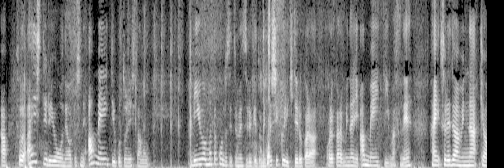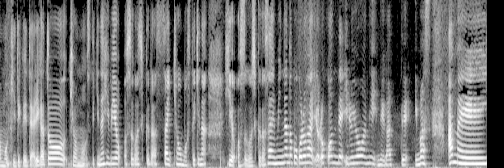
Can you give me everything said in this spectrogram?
あそう愛してるよをね私ね「アメイっていうことにしたの。理由はまた今度説明するけどめっちゃしっくりきてるからこれからみんなに「アンメイ」って言いますね。はいそれではみんな今日も聞いてくれてありがとう。今日も素敵な日々をお過ごしください。今日も素敵な日をお過ごしください。みんなの心が喜んでいるように願っています。アンメイ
